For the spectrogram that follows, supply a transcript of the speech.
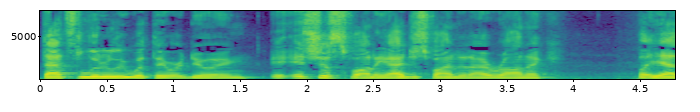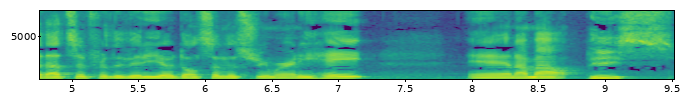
that's literally what they were doing. It's just funny. I just find it ironic. But yeah, that's it for the video. Don't send the streamer any hate. And I'm out. Peace.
